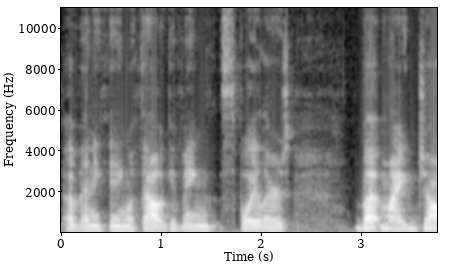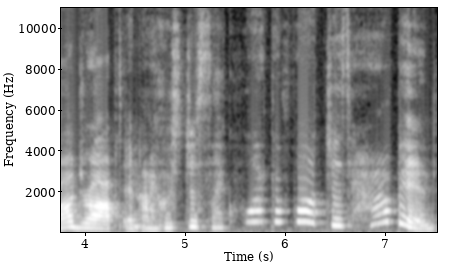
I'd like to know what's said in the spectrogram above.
of anything without giving spoilers. But my jaw dropped and I was just like, what the fuck just happened?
